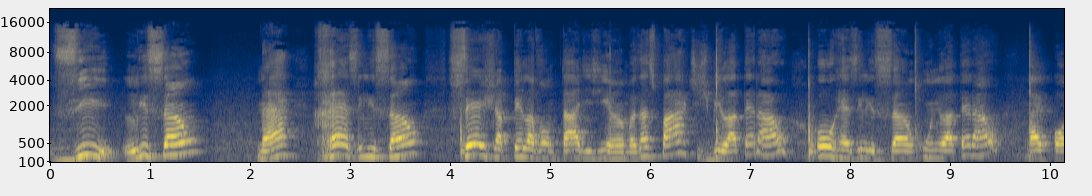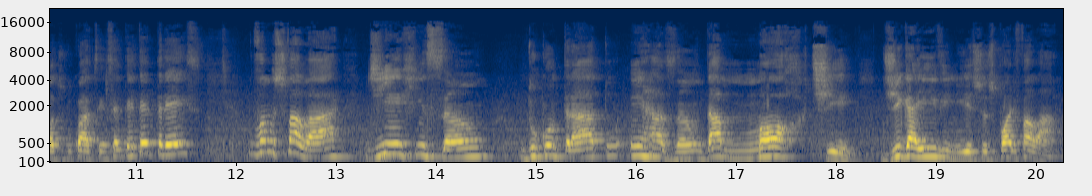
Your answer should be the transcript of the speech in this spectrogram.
resilição, né? Resilição, seja pela vontade de ambas as partes, bilateral, ou resilição unilateral, na hipótese do 473. Vamos falar de extinção do contrato em razão da morte. Diga aí, Vinícius, pode falar.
